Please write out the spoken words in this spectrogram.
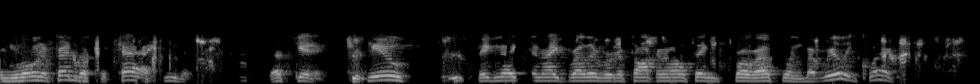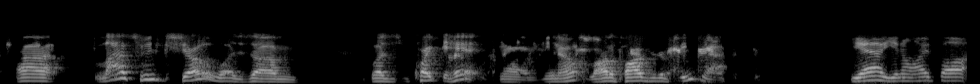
And you won't offend us with cash either. Let's get it. Q, big night tonight, brother. We're talking all things pro wrestling, but really quick. Uh, last week's show was um, was quite the hit. Um, you know, a lot of positive feedback. Yeah, you know, I thought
